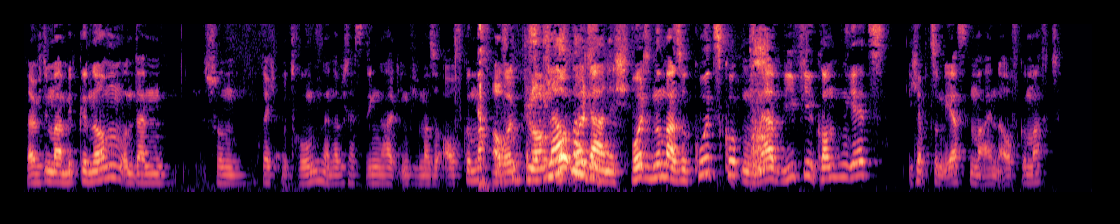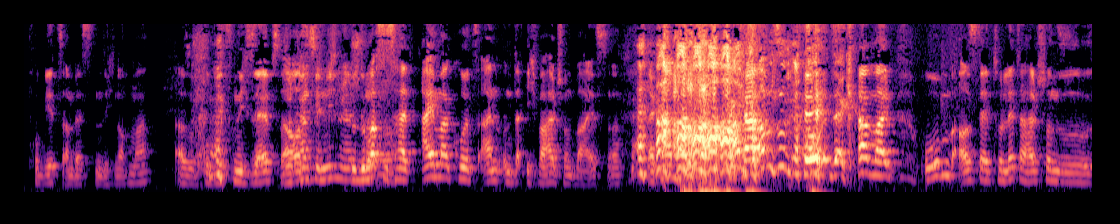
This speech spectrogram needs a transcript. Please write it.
Da habe ich den mal mitgenommen und dann schon recht betrunken. Dann habe ich das Ding halt irgendwie mal so aufgemacht. Aufgeplombt. Glaubt man wollte, gar nicht. Wollte nur mal so kurz gucken, na, wie viel kommt denn jetzt? Ich habe zum ersten Mal einen aufgemacht. Probiert's am besten nicht nochmal. Also probier's nicht selbst Du aus. kannst ihn nicht mehr du, du machst es halt einmal kurz an und da, ich war halt schon weiß. Ne? Da, kam halt, da, kam, da kam halt oben aus der Toilette halt schon so,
